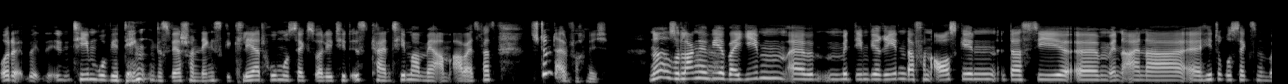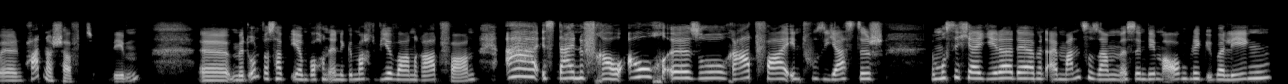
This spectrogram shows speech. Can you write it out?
oder in Themen, wo wir denken, das wäre schon längst geklärt, Homosexualität ist kein Thema mehr am Arbeitsplatz. Das stimmt einfach nicht. Ne, solange ja. wir bei jedem, äh, mit dem wir reden, davon ausgehen, dass sie ähm, in einer äh, heterosexuellen Partnerschaft leben. Äh, mit und was habt ihr am Wochenende gemacht? Wir waren Radfahren. Ah, ist deine Frau auch äh, so Radfahr-enthusiastisch? Da muss sich ja jeder, der mit einem Mann zusammen ist, in dem Augenblick überlegen,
